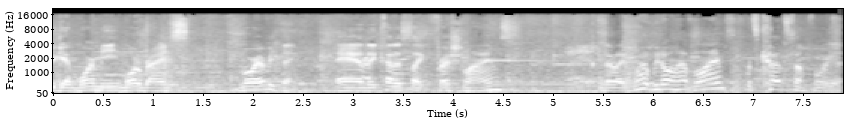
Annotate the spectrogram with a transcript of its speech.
You get more meat, more rice, more everything. And they cut us like fresh limes they're like, what, we don't have limes? Let's cut some for you.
